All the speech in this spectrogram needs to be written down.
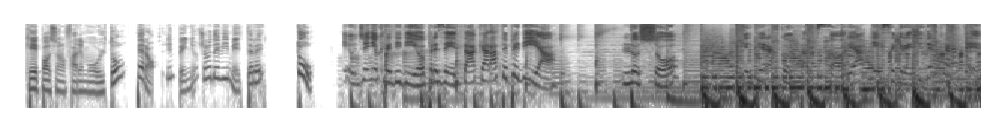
che possono fare molto, però l'impegno ce lo devi mettere tu. Eugenio Credidio presenta Karatepedia, lo show che ti racconta la storia e i segreti del karate.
